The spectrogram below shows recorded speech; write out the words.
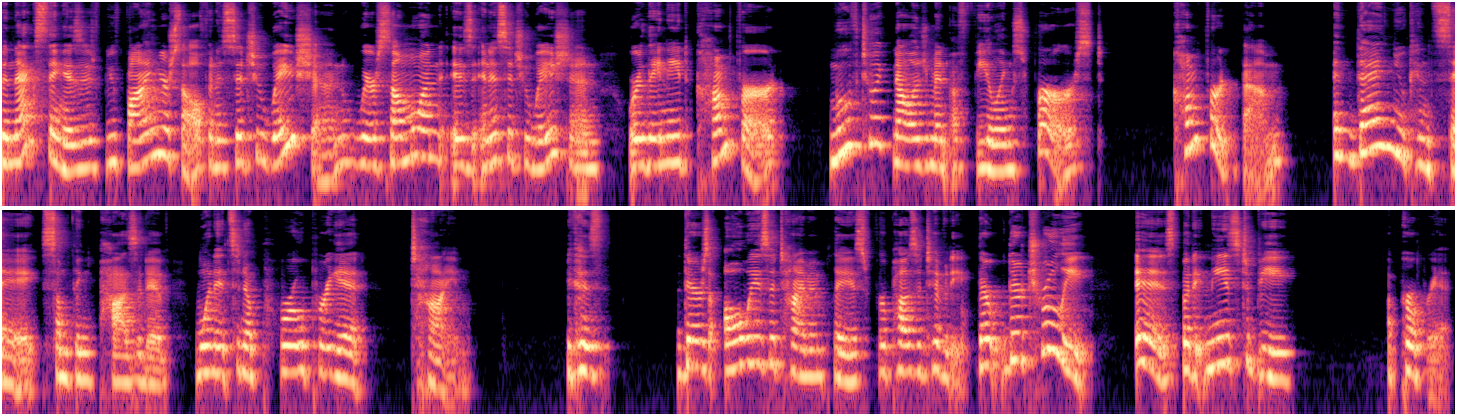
the next thing is if you find yourself in a situation where someone is in a situation where they need comfort move to acknowledgement of feelings first comfort them and then you can say something positive when it's an appropriate time. Because there's always a time and place for positivity. There there truly is, but it needs to be appropriate.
